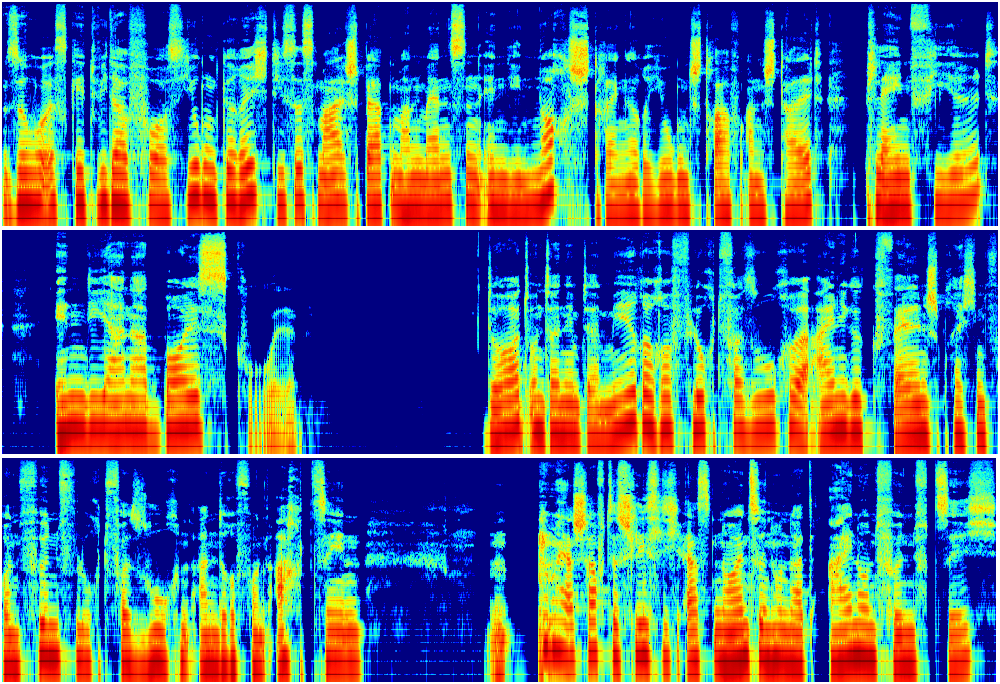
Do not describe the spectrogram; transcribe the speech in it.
So, es geht wieder vors Jugendgericht. Dieses Mal sperrt man Manson in die noch strengere Jugendstrafanstalt Plainfield, Indiana Boys School. Dort unternimmt er mehrere Fluchtversuche. Einige Quellen sprechen von fünf Fluchtversuchen, andere von 18. Er schafft es schließlich erst 1951,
